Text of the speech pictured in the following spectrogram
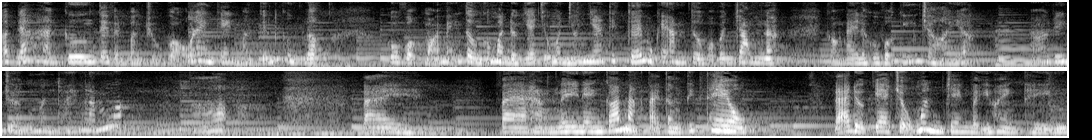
Ốp đá hoa cương, tay vịn bằng trụ gỗ, lan can bằng kính cường lực. Khu vực mỗi mảng tường của mình được gia chủ mình nhấn nhá, thiết kế một cái âm tường vào bên trong nè. Còn đây là khu vực giếng trời á. Đó, giếng trời của mình thoáng lắm á. Đó. Đây. Và Hằng Ly đang có mặt tại tầng tiếp theo. Đã được gia chủ mình trang bị hoàn thiện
